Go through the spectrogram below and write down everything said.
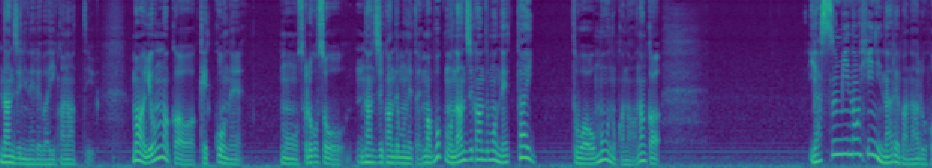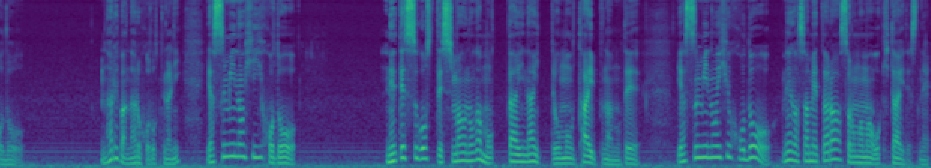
何時に寝ればいいかなっていう。まあ世の中は結構ね、もうそれこそ何時間でも寝たい。まあ僕も何時間でも寝たいとは思うのかな。なんか、休みの日になればなるほど、なればなるほどって何？休みの日ほど寝て過ごしてしまうのがもったいないって思うタイプなので、休みの日ほど目が覚めたらそのまま起きたいですね。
